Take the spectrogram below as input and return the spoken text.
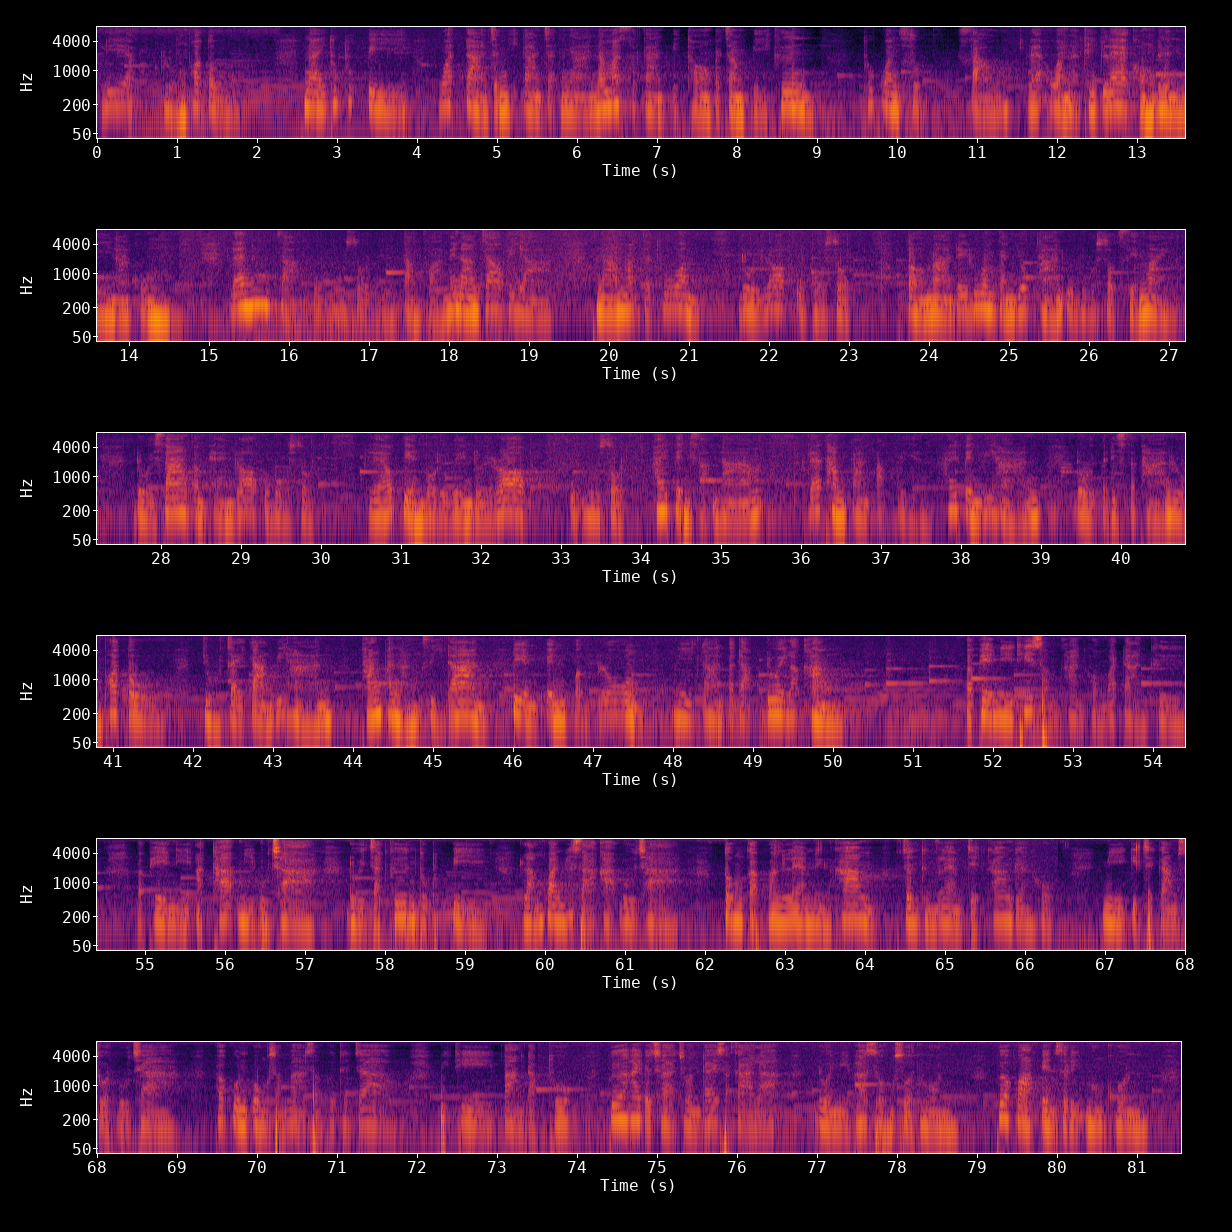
เรียกหลวงพ่อโต ในทุกๆปีวัดด่านจะมีการจัดงานนมัสการปิดทองประจำปีขึ้น ทุกวันศุกร์ เสาร์และวันอาทิตย์แรกของเดือนมีนาคม และเนื่องจากอุโบสถอยู่ต่ำฝ่าแม่น้ำเจ้าพยา น้ำมักจะท่วม โดยรอบอุโบสถ ต่อมาได้ร่วมกันยกฐานอุโบสถเสียใหม่ โดยสร้างกำแพงรอบอุโบสถ แล้วเปลี่ยนบริเวณโดยรอบอุโบสถให้เป็นสระน้ำ และทำการปรับเปลี่ยนให้เป็นวิหาร โดยประดิษฐานหลวงพ่อโต อยู่ใจกลางวิหาร ทั้งผนังสี่ด้าน เปลี่ยนเป็นเปิดโล่ง มีการประดับด้วยระฆัง ประเพณีที่สำคัญของวัดด่านคือ ประเพณีอัฐมีบูชา โดยจัดขึ้นทุกๆปี หลังวันวิสาขาบูชา ตรงกับวันแรมหนึ่งข้าม จนถึงแรมเจ็ดข้ามเดือนหกมีกิจกรรมสวดบูชา พระคุณองค์สัมมาสัมพุทธเจ้าวิธีปางดับทุกข์ เพื่อให้ประชาชนได้สการะ โดยมีพระสงฆ์สวดมนต์เพื่อความเป็นสิริมงคล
